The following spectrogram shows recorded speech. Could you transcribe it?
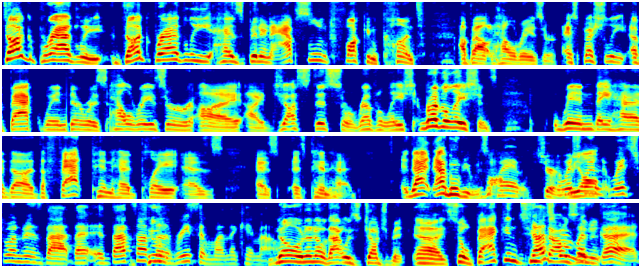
Doug Bradley Doug Bradley has been an absolute fucking cunt about Hellraiser, especially uh, back when there was Hellraiser uh, uh, Justice or Revelation Revelations when they had uh, the fat Pinhead play as as as Pinhead. That that movie was awful. Wait, sure, Which all- one? Which one is that? That that's not the recent one that came out. No, no, no. That was Judgment. Uh, so back in two thousand, Judgment was good,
